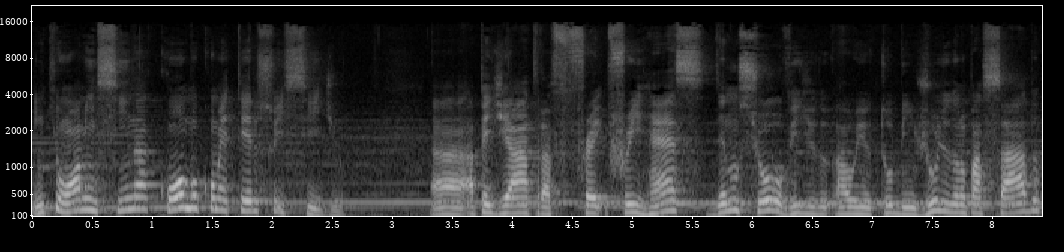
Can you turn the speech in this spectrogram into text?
em que um homem ensina como cometer suicídio. A pediatra Free Hess denunciou o vídeo ao YouTube em julho do ano passado,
